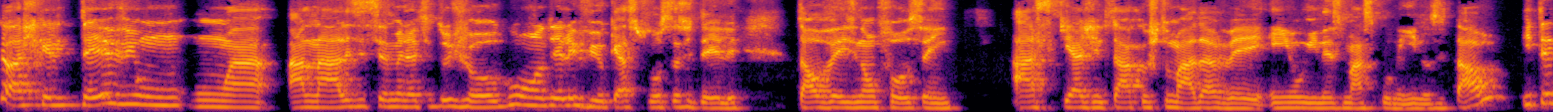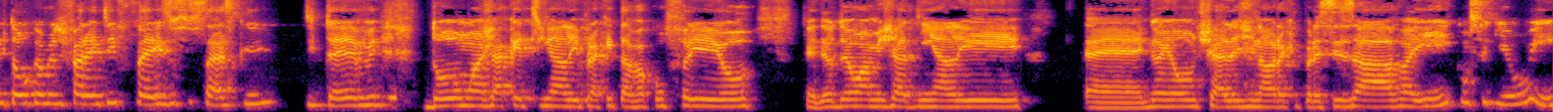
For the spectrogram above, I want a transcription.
Eu acho que ele teve um, uma análise semelhante do jogo, onde ele viu que as forças dele talvez não fossem as que a gente está acostumado a ver em winners masculinos e tal, e tentou um caminho diferente e fez o sucesso que que teve, dou uma jaquetinha ali para quem tava com frio, entendeu? Deu uma mijadinha ali, é, ganhou um challenge na hora que precisava e conseguiu ir.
